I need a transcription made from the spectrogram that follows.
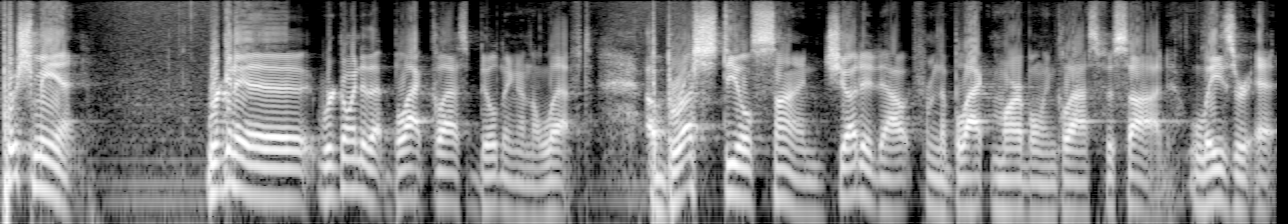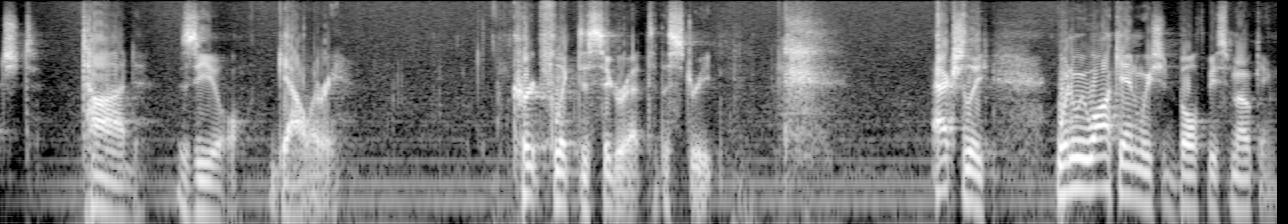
Push me in. We're, gonna, we're going to that black glass building on the left. A brushed steel sign jutted out from the black marble and glass facade, laser etched Todd Zeal Gallery. Kurt flicked his cigarette to the street. Actually, when we walk in, we should both be smoking.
